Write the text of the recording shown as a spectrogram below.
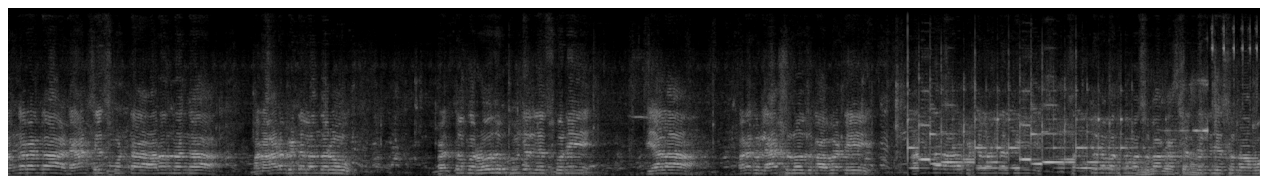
అంగరంగ డ్యాన్స్ చేసుకుంటా ఆనందంగా మన ఆడబిడ్డలందరూ ప్రతి ఒక్క రోజు పూజలు చేసుకొని ఇలా మనకు లాస్ట్ రోజు కాబట్టి అందరు ఆడబిడ్డలందరికీ సత్తుల బతుకమ్మ శుభాకాంక్షలు తెలియజేస్తున్నాము.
